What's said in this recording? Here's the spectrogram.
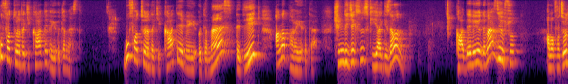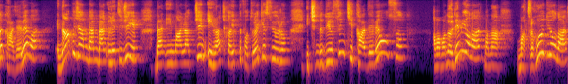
bu faturadaki KDV'yi ödemezdi. Bu faturadaki KDV'yi ödemez dedik, ana parayı öder. Şimdi diyeceksiniz ki ya Gizem Hanım KDV'yi ödemez diyorsun. Ama faturada KDV var. E ne yapacağım ben? Ben üreticiyim. Ben imalatçıyım. ihraç kayıtlı fatura kesiyorum. İçinde diyorsun ki KDV olsun. Ama bana ödemiyorlar. Bana matrahı ödüyorlar.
